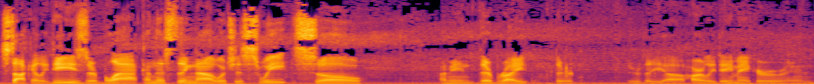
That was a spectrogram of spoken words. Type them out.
Stock LEDs, they're black on this thing now, which is sweet. So, I mean, they're bright. They're, they're the uh, Harley Daymaker and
